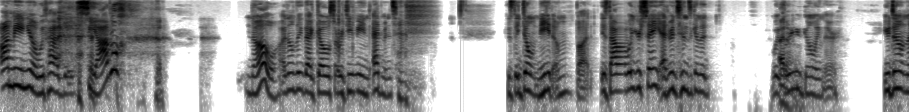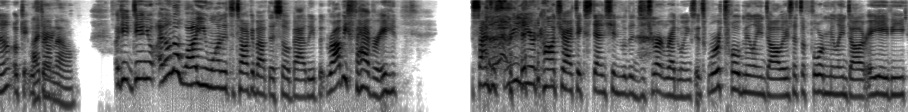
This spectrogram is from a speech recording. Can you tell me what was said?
I mean, you know, we've had Seattle. no, I don't think that goes. Or do you mean Edmonton? Because they don't need him. But is that what you're saying? Edmonton's gonna. Wait, where are you going there? You don't know? Okay, well, I don't enough. know. Okay, Daniel, I don't know why you wanted to talk about this so badly, but Robby Fabbri signs a three-year contract extension with the Detroit Red Wings. It's worth twelve million dollars. That's a four million dollar AAV.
